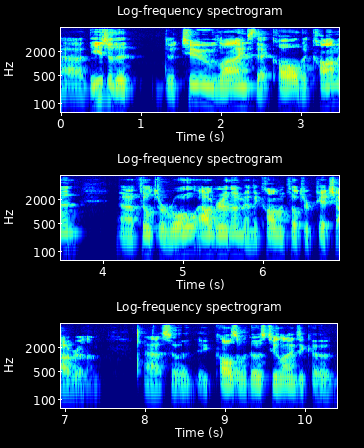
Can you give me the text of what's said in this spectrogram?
Uh, these are the, the two lines that call the Kalman uh, filter roll algorithm and the Kalman filter pitch algorithm. Uh, so it, calls them with those two lines of code.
